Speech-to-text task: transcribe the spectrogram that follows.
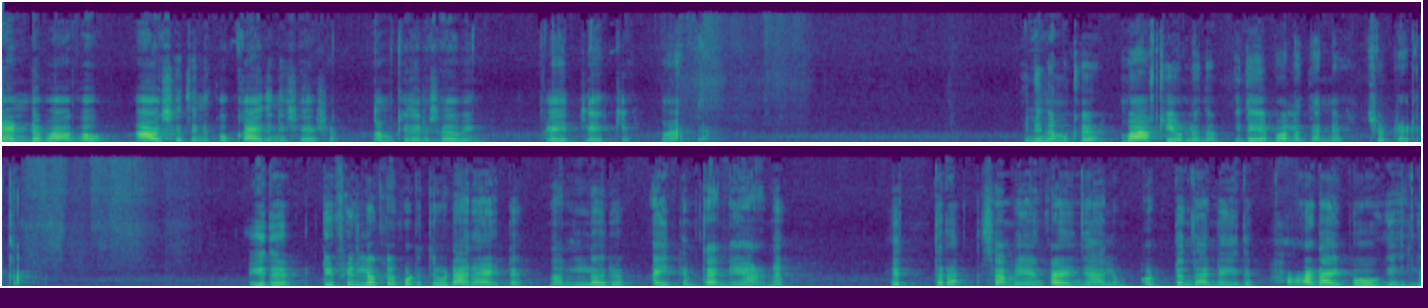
രണ്ട് ഭാഗവും ആവശ്യത്തിന് കുക്കായതിന് ശേഷം നമുക്കിതൊരു സെർവിങ് പ്ലേറ്റിലേക്ക് മാറ്റാം. ഇനി നമുക്ക് ബാക്കിയുള്ളതും ഇതേപോലെ തന്നെ ചുട്ടെടുക്കാം. ഇത് ടിഫിനിലൊക്കെ കൊടുത്തുവിടാനായിട്ട് നല്ലൊരു ഐറ്റം തന്നെയാണ്. എത്ര സമയം കഴിഞ്ഞാലും ഒട്ടും തന്നെ ഇത് ഹാർഡായി പോവുകയില്ല.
